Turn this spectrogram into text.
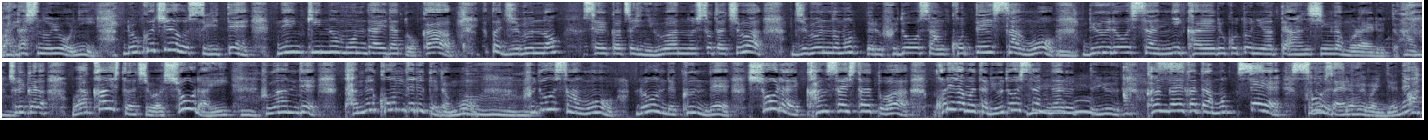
私のように、60を過ぎて年金の問題だとか、やっぱり自分の生活費に不安の人たちは、自分の持ってる不動産、固定資産を流動資産に変えることによって安心がもらえると。はいそれから若い人たちは将来不安で溜め込んでるけども、不動産をローンで組んで、将来完済した後は、これがまた流動資産になるっていう考え方を持って、不動産選べばいいんだよね。あ、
